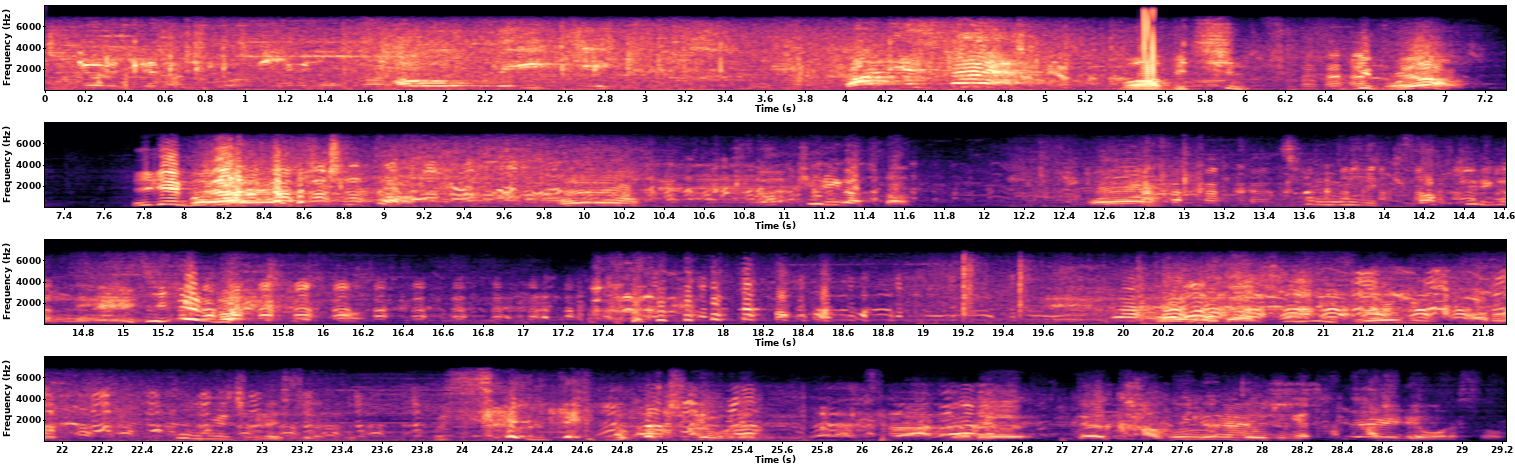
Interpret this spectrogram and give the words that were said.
뒤에 기결이 뒤에서 안 좋아 힘이 너무 많아 와, 미친. 이게 뭐야? 이게 뭐야? 진짜. 오 사피리 같다. 와 성민이 사피리 같네. 이게 뭐야? 오 나 성민이 들어오길 바로 호응해 줄래 했었는데. 이게 뭐야? 다 죽여버렸네. 야, 내가, 내가 가고 있는 도중에 다, 다 죽여버렸어.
